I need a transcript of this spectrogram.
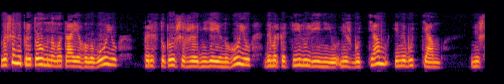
лише непритомно мотає головою, переступивши вже однією ногою демаркаційну лінію між буттям і небуттям, між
